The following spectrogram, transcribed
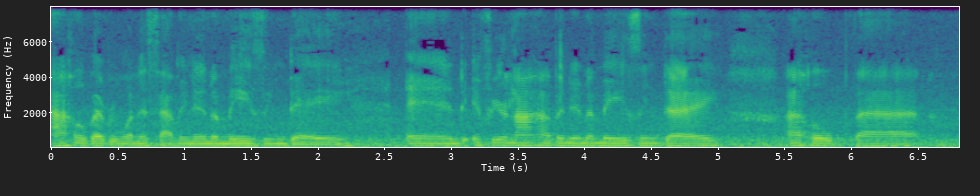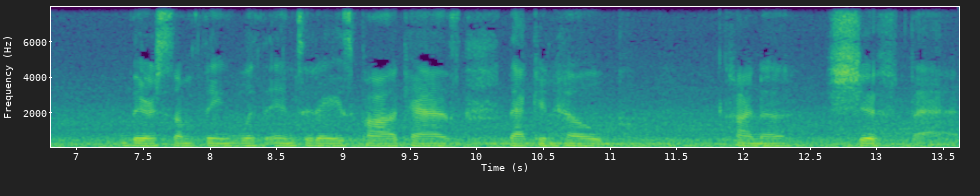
I hope everyone is having an amazing day. And if you're not having an amazing day, I hope that there's something within today's podcast that can help kind of shift that.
